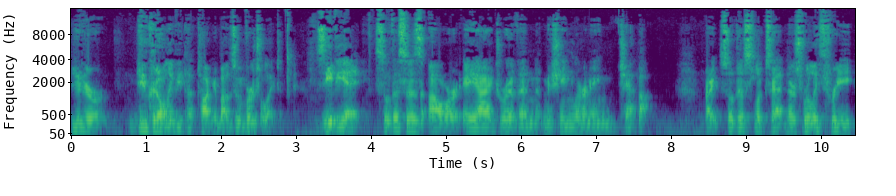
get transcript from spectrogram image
you're you could only be talking about Zoom Virtual Agent. ZVA. So this is our AI-driven machine learning chatbot, right? So this looks at, and there's really three.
